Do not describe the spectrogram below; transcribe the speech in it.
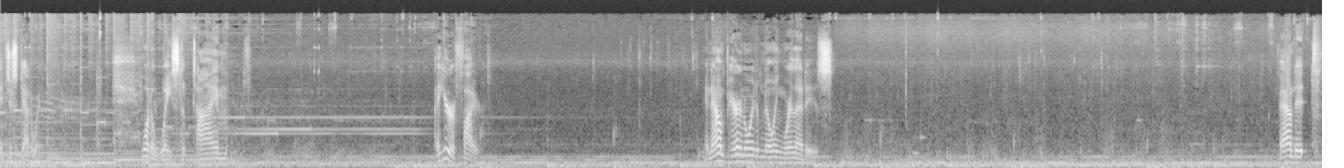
It just got away. What a waste of time. I hear a fire. And now I'm paranoid of knowing where that is. Found it.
